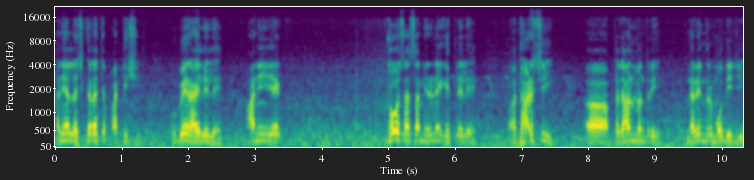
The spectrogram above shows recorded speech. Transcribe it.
आणि या लष्कराच्या पाठीशी उभे राहिलेले आणि एक ठोस असा निर्णय घेतलेले धाडशी प्रधानमंत्री नरेंद्र मोदीजी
